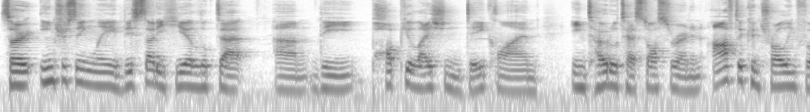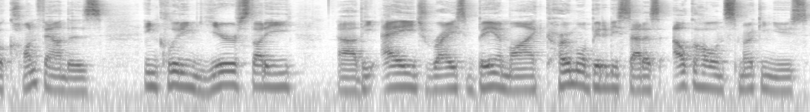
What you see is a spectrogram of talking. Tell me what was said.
So, interestingly, this study here looked at um, the population decline in total testosterone, and after controlling for confounders, including year of study, uh, the age, race, BMI, comorbidity status, alcohol and smoking use,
